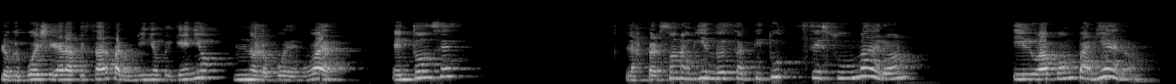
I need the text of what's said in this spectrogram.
lo que puede llegar a pesar para un niño pequeño, no lo puede mover. Entonces, las personas viendo esa actitud se sumaron y lo acompañaron,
